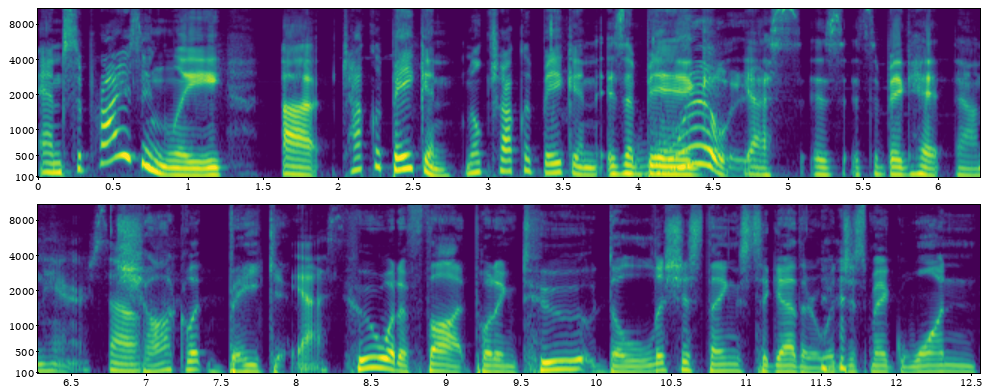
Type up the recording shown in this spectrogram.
And surprisingly, uh, chocolate bacon, milk chocolate bacon is a big Really? yes, is it's a big hit down here. So Chocolate bacon. Yes. Who would have thought putting two delicious things together would just make one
